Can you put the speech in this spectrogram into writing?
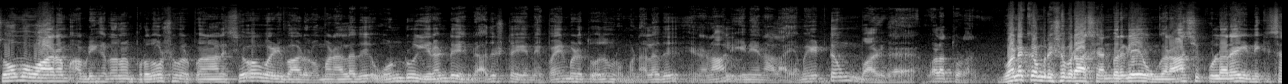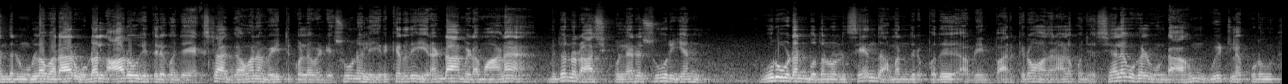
சோமவாரம் அப்படிங்கிறதுனால பிரதோஷம் இருப்பதனால சிவ வழிபாடு ரொம்ப நல்லது. ஒன்று இரண்டு என்ற அதிர்ஷ்ட எண்ணை பயன்படுத்துவதும் ரொம்ப நல்லது. இந்த நாள் இனிய நாளாய் அமையட்டும். வாழ்க வளத்துடன். வணக்கம் ரிஷபராசி அன்பர்களே. உங்கள் ராசிக்குள்ளரே இன்னைக்கு சந்திரன் உள்ள வரார். உடல் ஆரோக்கியத்தில் கொஞ்சம் எக்ஸ்ட்ரா கவனம் வைத்துக்கொள்ள வேண்டிய சூழ்நிலை இருக்கிறது. இரண்டாம் இடமான மிதுன ராசிக்குள்ளரே சூரியன் குருவுடன் புதனுடன் சேர்ந்து அமர்ந்திருப்பது அப்படின்னு பார்க்கிறோம். அதனால் கொஞ்சம் செலவுகள் உண்டாகும். வீட்டில் குடும்ப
